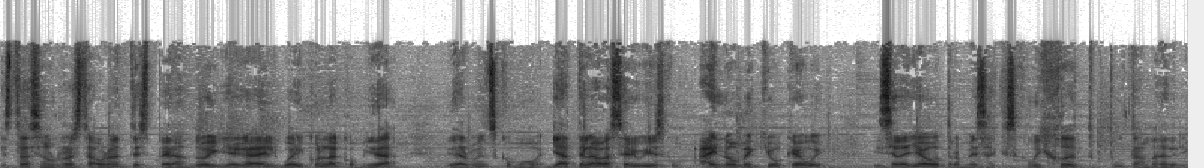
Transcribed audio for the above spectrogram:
estás en un restaurante esperando y llega el güey con la comida y de repente es como, ya te la va a servir. Es como, ay, no, me equivoqué, güey. Y se la lleva a otra mesa que es como, hijo de tu puta madre.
